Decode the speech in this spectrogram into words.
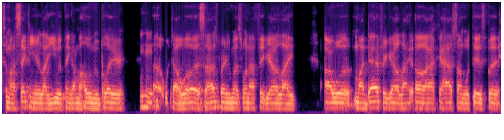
to my second year, like you would think I'm a whole new player, mm-hmm. uh, which I was. So that's pretty much when I figured out like, or well, my dad figured out like, oh, I could have something with this, but.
